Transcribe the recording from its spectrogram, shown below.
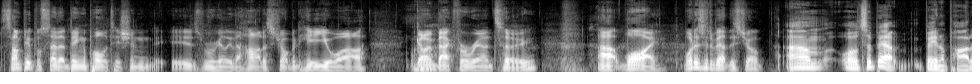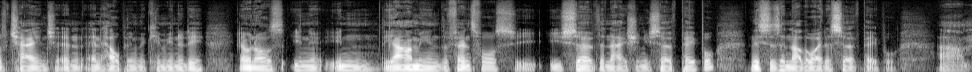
Some people say that being a politician is really the hardest job, and here you are going back for round two. Uh, why? What is it about this job? Um, well, it's about being a part of change and, and helping the community. You know, when I was in in the army and defence force, you, you serve the nation, you serve people, and this is another way to serve people. Um,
